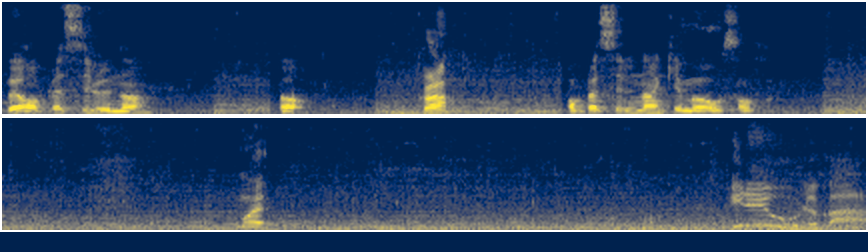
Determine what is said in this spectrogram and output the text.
Pouvez remplacer le nain. Mort. Quoi? Remplacer le nain qui est mort au centre. Ouais. Il est où le bar?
